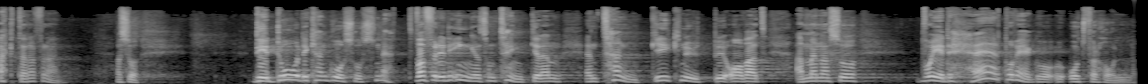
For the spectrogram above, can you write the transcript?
Akta dig för den. Alltså, det är då det kan gå så snett. Varför är det ingen som tänker en, en tanke i Knutby av att, men alltså, vad är det här på väg åt för håll?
